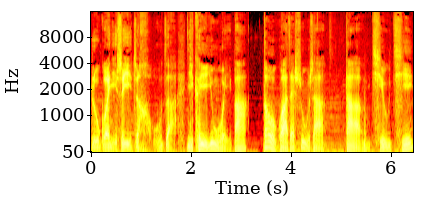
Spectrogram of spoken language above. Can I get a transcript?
如果你是一只猴子，你可以用尾巴。倒挂在树上荡秋千。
